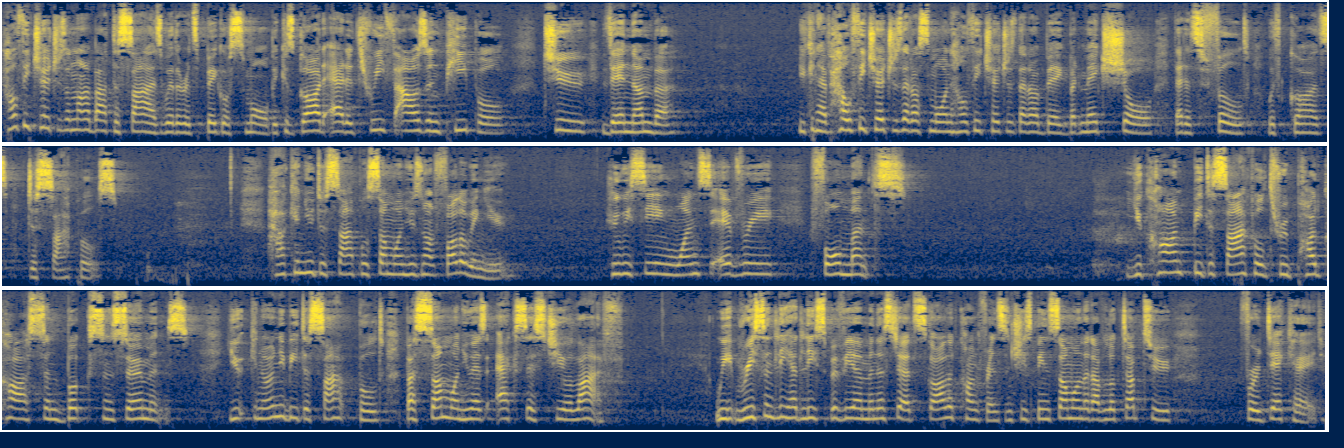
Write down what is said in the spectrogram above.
Healthy churches are not about the size, whether it's big or small, because God added 3,000 people to their number. You can have healthy churches that are small and healthy churches that are big, but make sure that it's filled with God's disciples. How can you disciple someone who's not following you? Who we're seeing once every four months? You can't be discipled through podcasts and books and sermons. You can only be discipled by someone who has access to your life. We recently had Lisa Bevere minister at Scarlet Conference, and she's been someone that I've looked up to for a decade.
